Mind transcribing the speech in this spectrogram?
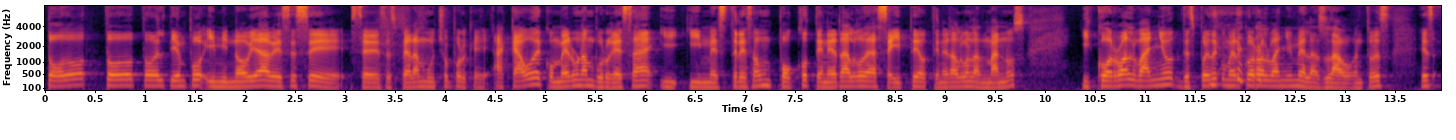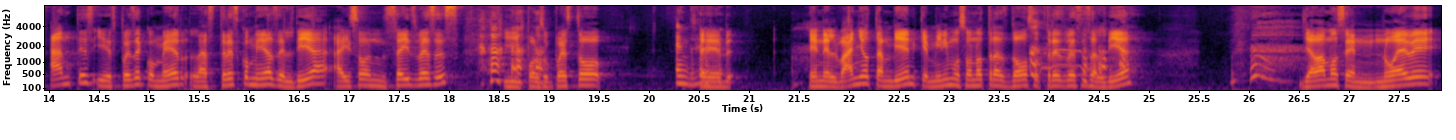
Todo, todo, todo el tiempo. Y mi novia a veces se, se desespera mucho porque acabo de comer una hamburguesa y, y me estresa un poco tener algo de aceite o tener algo en las manos y corro al baño, después de comer corro al baño y me las lavo. Entonces es antes y después de comer las tres comidas del día, ahí son seis veces y por supuesto eh, en el baño también, que mínimo son otras dos o tres veces al día. Ya vamos en nueve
